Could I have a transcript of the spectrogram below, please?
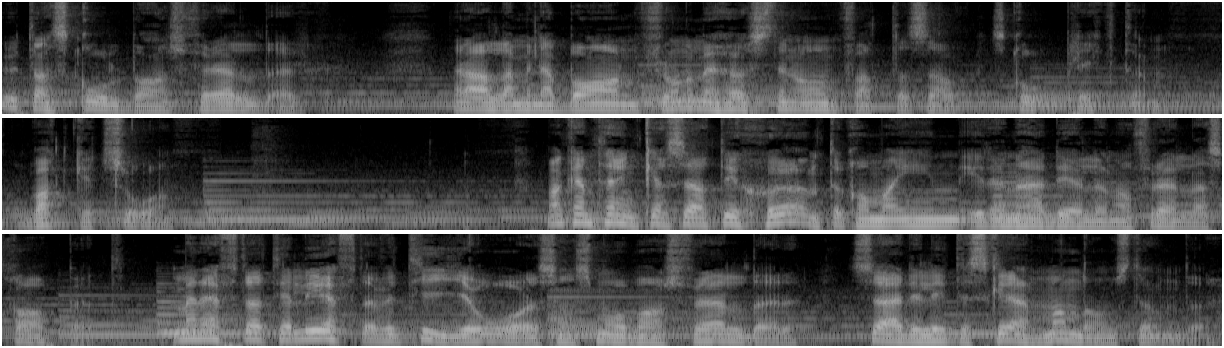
utan skolbarnsförälder. När alla mina barn från och med hösten omfattas av skolplikten. Vackert så. Man kan tänka sig att det är skönt att komma in i den här delen av föräldraskapet. Men efter att jag levt över tio år som småbarnsförälder så är det lite skrämmande om stunder.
